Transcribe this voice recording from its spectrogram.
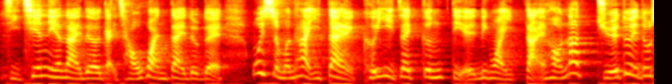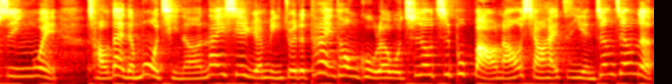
几千年来的改朝换代，对不对？为什么他一代可以再更迭另外一代哈？那绝对都是因为朝代的末期呢，那一些人民觉得太痛苦了，我吃都吃不饱，然后小孩子眼睁睁的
